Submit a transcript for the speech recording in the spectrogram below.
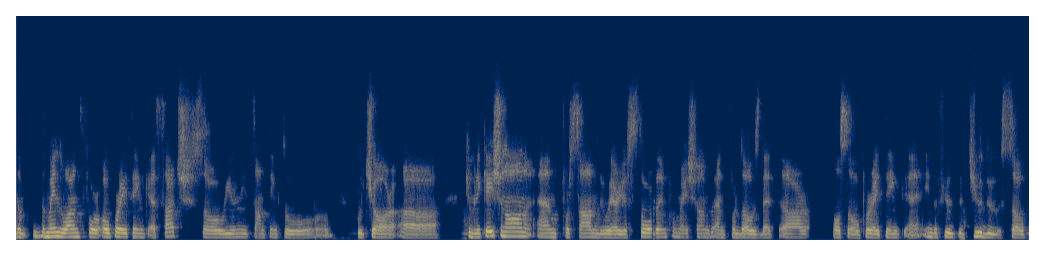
the, the main ones for operating as such. So you need something to put your uh, communication on and for some where you store the information and for those that are also operating uh, in the field that you do. So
